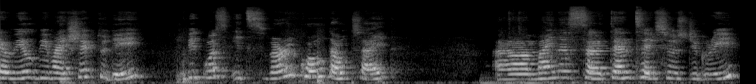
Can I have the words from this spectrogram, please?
Here will be my shack today because it's very cold outside, uh, minus, uh, 10 Celsius degree.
